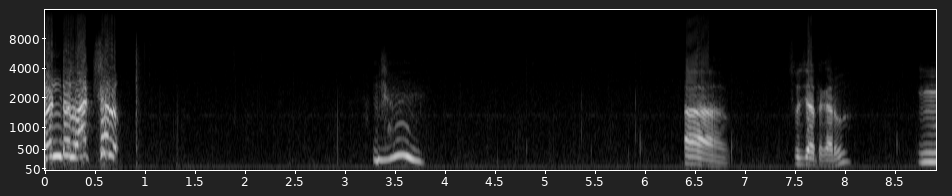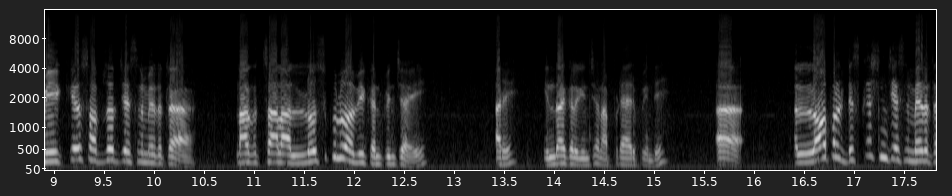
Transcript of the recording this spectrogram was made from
రెండు లక్షలు. సుజాత గారు మీ కేసు అబ్జర్వ్ చేసిన మీదట నాకు చాలా లొసుకులు అవి కనిపించాయి. అరే ఇందా కలిగించాను అప్పుడే ఆరిపోయింది. ఆ, లోపల డిస్కషన్ చేసిన మీదట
